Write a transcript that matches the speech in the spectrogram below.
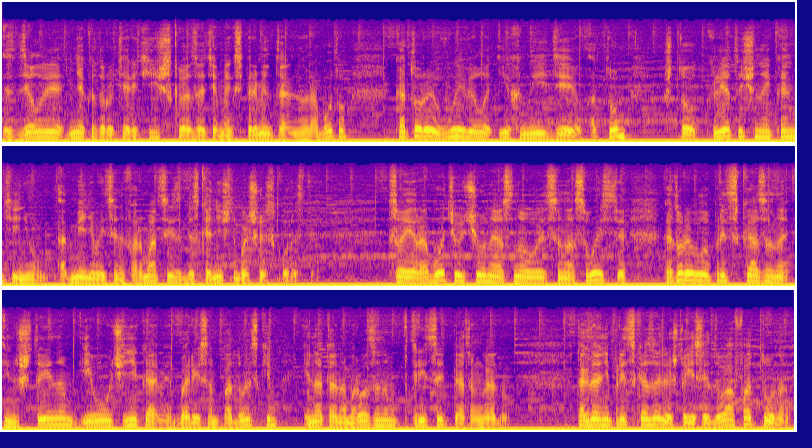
сделали некоторую теоретическую, а затем экспериментальную работу, которая вывела их на идею о том, что клеточный континуум обменивается информацией с бесконечно большой скоростью. В своей работе ученый основывается на свойстве, которое было предсказано Эйнштейном и его учениками Борисом Подольским и Натаном Розеном в 1935 году. Тогда они предсказали, что если два фотона,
